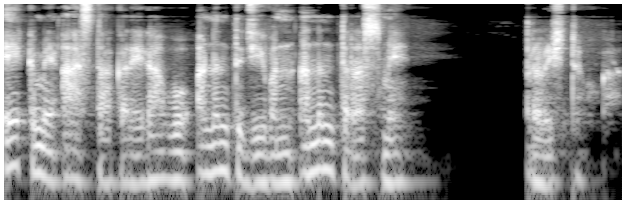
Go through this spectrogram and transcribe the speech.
एक में आस्था करेगा, वो अनंत जीवन, अनंत रस में प्रविष्ट होगा।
